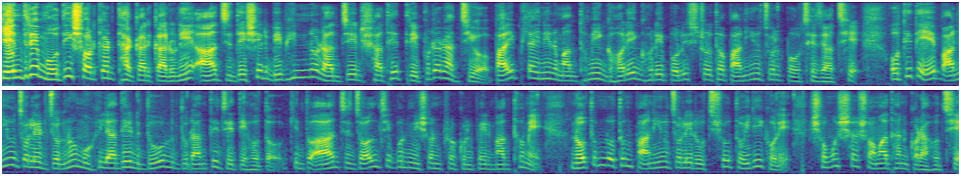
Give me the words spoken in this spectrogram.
কেন্দ্রে মোদী সরকার থাকার কারণে আজ দেশের বিভিন্ন রাজ্যের সাথে ত্রিপুরা রাজ্যেও পাইপলাইনের মাধ্যমে ঘরে ঘরে পরিশ্রুত পানীয় জল পৌঁছে যাচ্ছে। অতীতে পানীয় জলের জন্য মহিলাদের দূর দূরান্তে যেতে হতো, কিন্তু আজ জল জীবন মিশন প্রকল্পের মাধ্যমে নতুন নতুন পানীয় জলের উৎস তৈরি করে সমস্যা সমাধান করা হচ্ছে।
